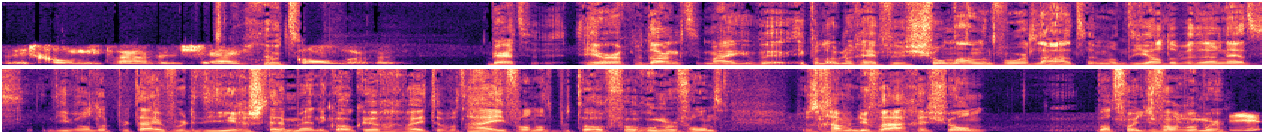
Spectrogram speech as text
is gewoon niet waar. Dat is Rijns kolder. Bert, heel erg bedankt. Maar ik, ik, wil ook nog even John aan het woord laten. Want die hadden we daarnet. Die wilde Partij voor de Dieren stemmen. En ik ook heel graag weten wat hij van het betoog van Roemer vond. Dus dat gaan we nu vragen. John, wat vond je van Roemer? Ja,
